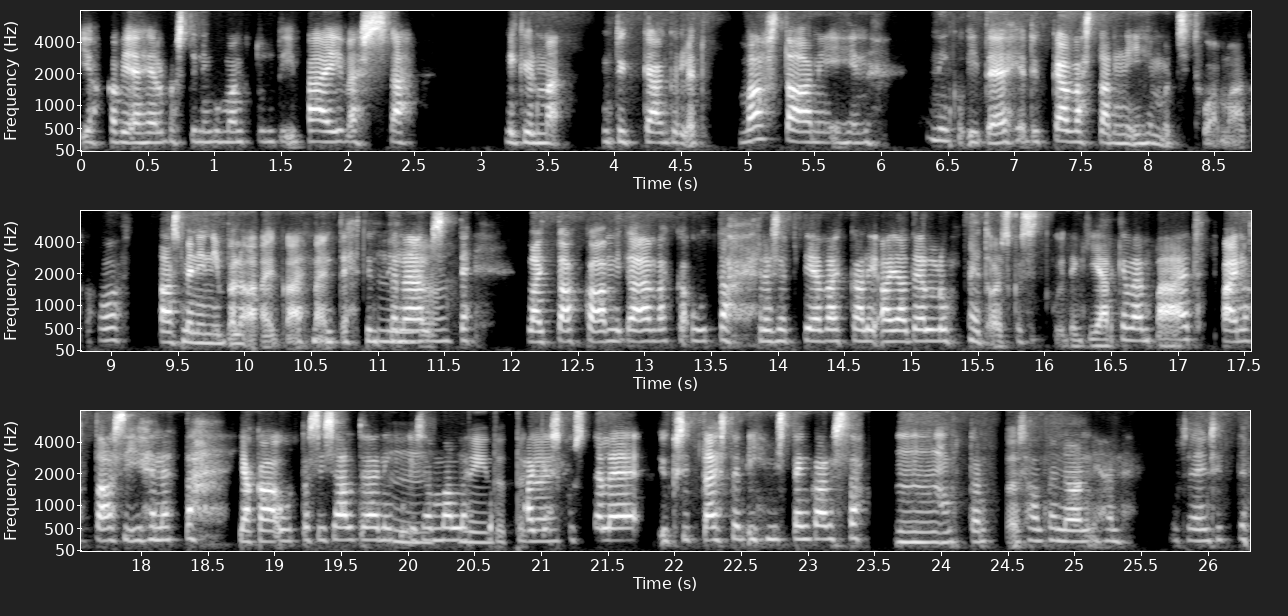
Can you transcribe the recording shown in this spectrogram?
jotka vie helposti niin kuin monta tuntia päivässä, niin kyllä mä tykkään kyllä, että vastaa niihin niin kuin itse ja tykkään vastata niihin, mutta sitten huomaa, että oho, taas meni niin paljon aikaa, että mä en tehty niin tänään joo. sitten laittaakaan mitään vaikka uutta reseptiä, vaikka oli ajatellut, että olisiko sitten kuitenkin järkevämpää, että painottaa siihen, että jakaa uutta sisältöä niin kuin mm, isommalle, niin, kun keskustelee yksittäisten ihmisten kanssa. Mm, mutta toisaalta ne on ihan usein sitten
